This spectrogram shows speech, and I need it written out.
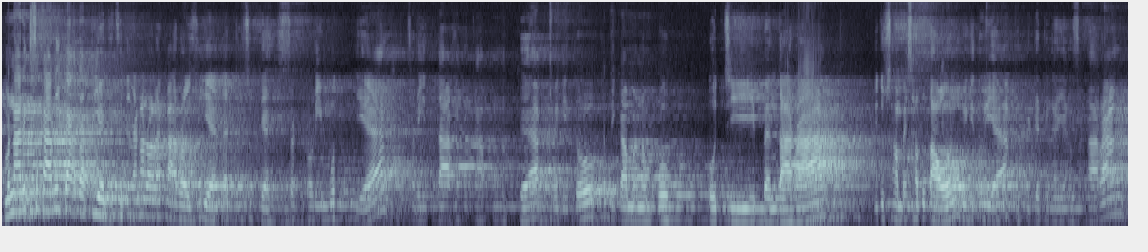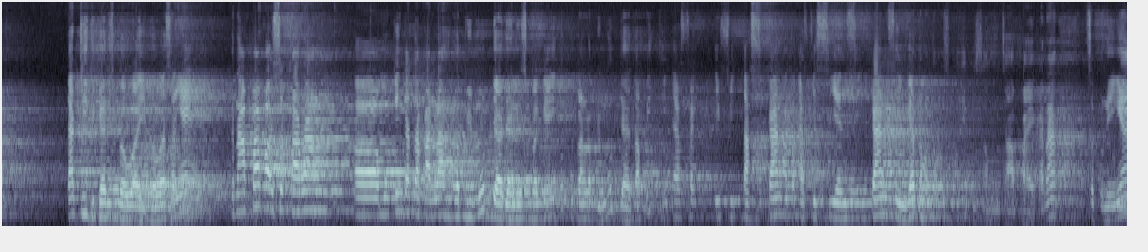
menarik sekali kak tadi yang diceritakan oleh Kak Rozi ya. Tadi sudah sekelimut ya cerita ketika penegak begitu ketika menempuh uji bantara itu sampai satu tahun begitu ya berbeda dengan yang sekarang. Tadi digarisbawahi bahwasanya kenapa kok sekarang eh, mungkin katakanlah lebih mudah dan sebagainya itu bukan lebih mudah tapi diefektivitaskan atau efisiensikan sehingga teman-teman semuanya bisa mencapai karena sebenarnya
